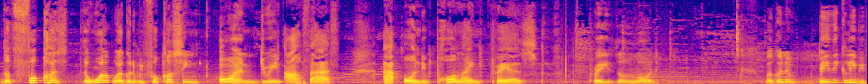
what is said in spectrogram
the focus, what we're going to be focusing on during our fast are on the Pauline prayers. Praise the Lord. We're going to basically be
